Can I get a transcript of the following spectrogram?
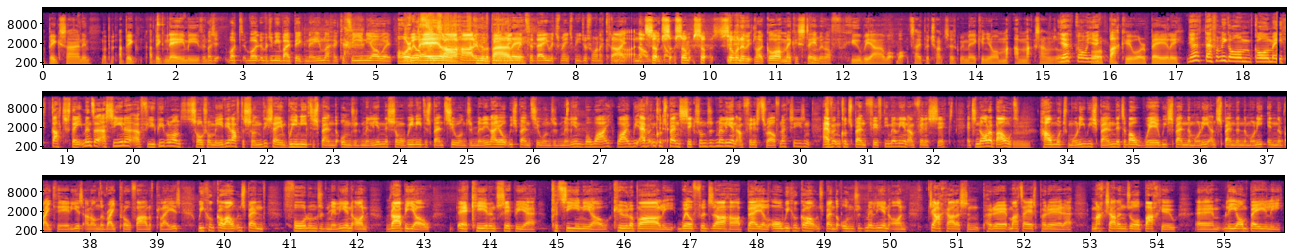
a big signing, a, a big a big name even. What, what what do you mean by big name? Like a Coutinho with Or a Wilfred Bale, or Zaha we've Koulibaly. with today, which makes me just want to cry. No, so, we so, so, someone who, like go out and make a statement of who we are, what what type of transfers we're making. You know, a, Max Aarons or, Yeah, go, yeah. or a Baku or a Bailey. Yeah, definitely go and go and make that statement. I've seen a, a few people on social media after Sunday saying we need to spend 100 million this summer. We need to spend 200 million. I hope we spend 200 million. Well, why? Why? We Everton could spend 600 million and finish 12th next season. Everton could spend 50 million and finish sixth. It's not about how much money we spend. It's about where we spend the money and spending the money in the right areas and on the right profile of players. We could go out and spend 400 million on Rabiot, uh, Kieran Trippier, Coutinho, Koulibaly, Wilfred Zaha, Bale, or we could go out and spend 100 million on Jack Harrison, Pereira, Matheus Pereira, Max Aarons or Baku, um, Leon Bailey,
